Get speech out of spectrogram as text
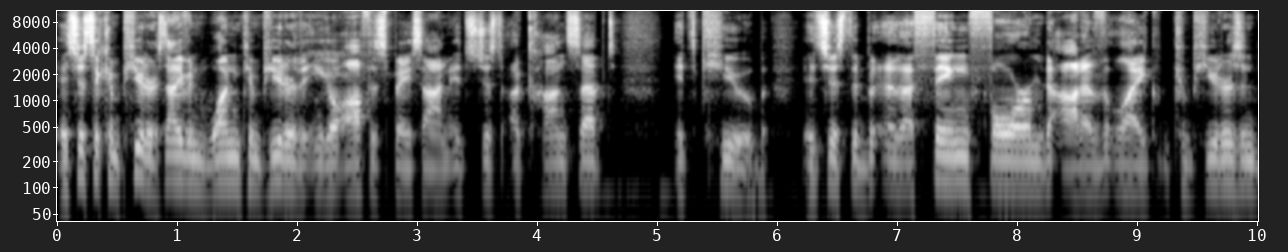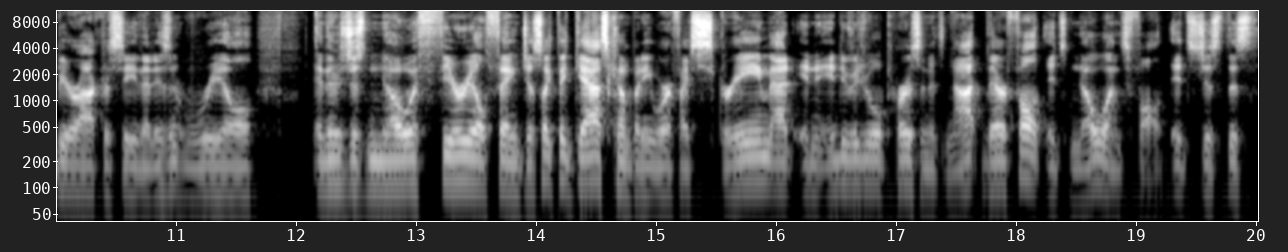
It's just a computer. It's not even one computer that you go office space on. It's just a concept. It's cube. It's just the, a thing formed out of like computers and bureaucracy that isn't real. And there's just no ethereal thing, just like the gas company, where if I scream at an individual person, it's not their fault. It's no one's fault. It's just this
